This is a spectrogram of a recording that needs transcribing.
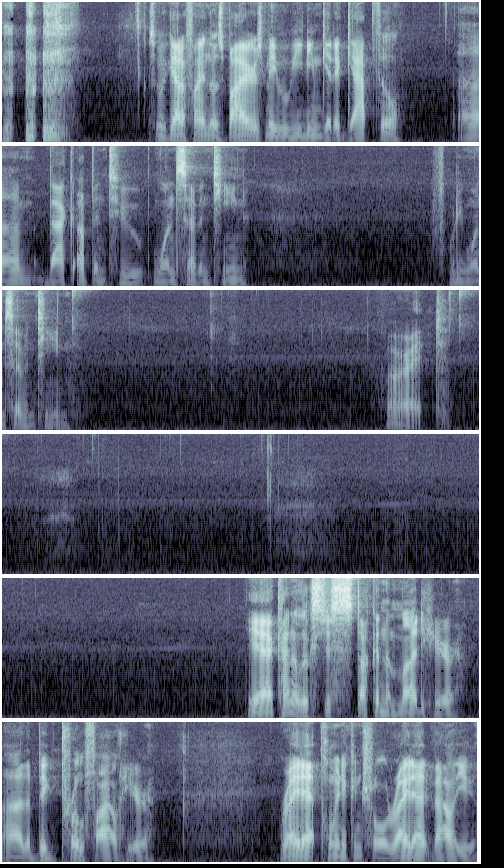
so we got to find those buyers. Maybe we even get a gap fill um, back up into 117, 4117. All right. Yeah, it kind of looks just stuck in the mud here. Uh, the big profile here. Right at point of control, right at value.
